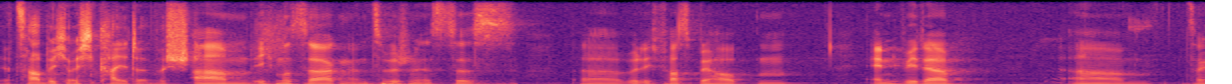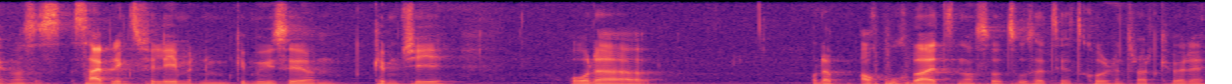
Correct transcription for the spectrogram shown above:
Jetzt habe ich euch kalt erwischt. Ähm, ich muss sagen, inzwischen ist es, äh, würde ich fast behaupten, entweder ähm, sag ich mal, das Saiblingsfilet mit einem Gemüse und Kimchi oder, oder auch Buchweizen noch so zusätzlich als Kohlenhydratquelle.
